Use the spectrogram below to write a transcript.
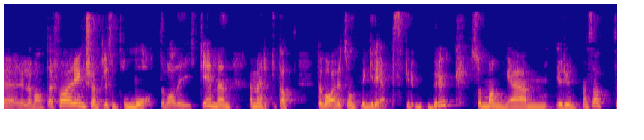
uh, relevant erfaring, skjønte liksom på en måte hva det gikk i, men jeg merket at det var et sånt begrepsbruk som mange mm, rundt meg satt.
